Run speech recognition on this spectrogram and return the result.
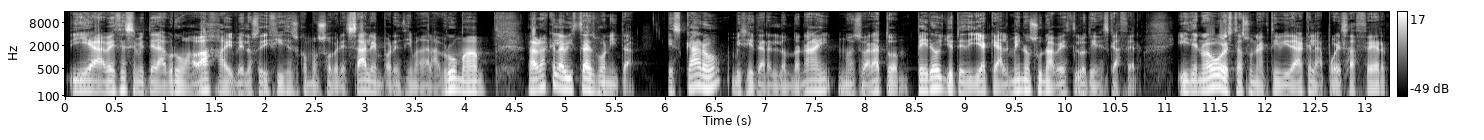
y a veces se mete la bruma baja y ves los edificios como sobresalen por encima de la bruma. La verdad es que la vista es bonita. Es caro visitar el London Eye, no es barato, pero yo te diría que al menos una vez lo tienes que hacer. Y de nuevo, esta es una actividad que la puedes hacer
